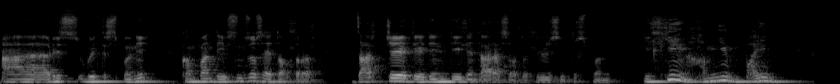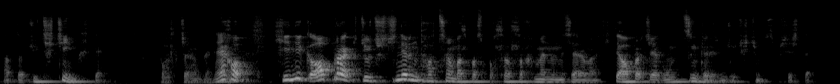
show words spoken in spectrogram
А Reese Witherspoon-ы компанид 900 сая доллараар заржээ. Тэгээд энэ дийлэн дараас бол Reese Witherspoon дэлхийн хамгийн баян одоо жүжигчин эмэгтэй болж байгаа юм байна. Яг хоо хэнийг опера жүжигчнэр нь тооцох юм бол бас болохлох маань үнэс арай байна. Гэтэ операч яг үндсэн карьер жүжигчин бас биш шүү дээ.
